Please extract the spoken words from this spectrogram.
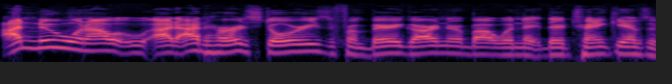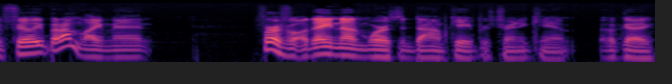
I knew when I I'd, I'd heard stories from Barry Gardner about when they, their training camps in Philly, but I'm like, man, first of all, they ain't nothing worse than Dom Capers training camp. Okay,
